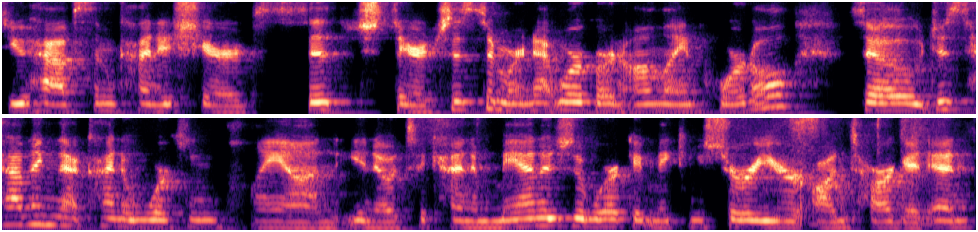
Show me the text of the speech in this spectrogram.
Do you have some kind of shared shared system or network or an online portal? So just having that kind of working plan you know to kind of manage the work and making sure you're on target. And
